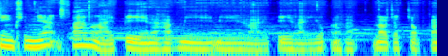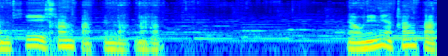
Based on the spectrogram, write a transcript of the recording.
ริงๆพิมพ์เนี้ยสร้างหลายปีนะครับ มีมีหลายปีหลายยุคนะครับ เราจะจบกันที่ข้างตัดเป็นหลักนะครับแนวนี้เนี่ยข้างตัด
